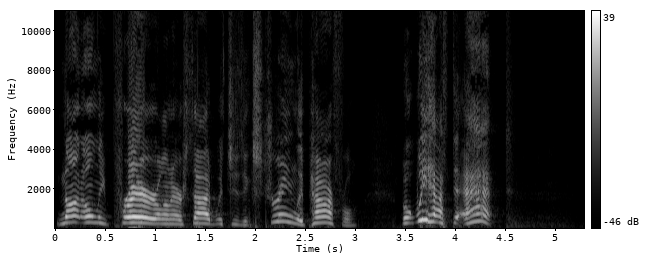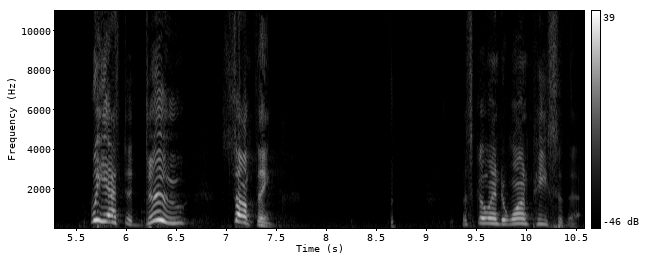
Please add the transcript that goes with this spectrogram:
not only prayer on our side, which is extremely powerful, but we have to act. We have to do something. Let's go into one piece of that.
